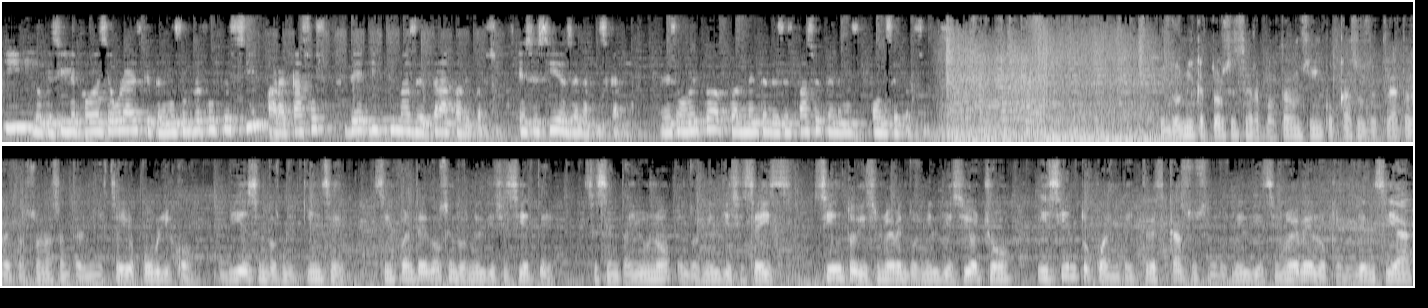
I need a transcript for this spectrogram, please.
y lo que sí le puedo asegurar es que tenemos un refugio, sí, para casos de víctimas de trata de personas. Ese sí es de la Fiscalía. En ese momento, actualmente en ese espacio tenemos 11 personas. En 2014 se reportaron 5 casos de trata de personas ante el Ministerio Público, 10 en 2015, 52 en 2017, 61 en 2016, 119 en 2018 y 143 casos en 2019, lo que evidencia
